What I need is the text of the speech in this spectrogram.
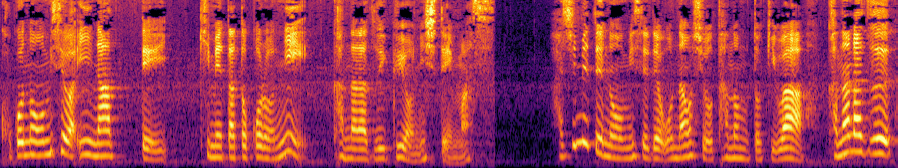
ここのお店はいいなって決めたところに必ず行くようにしています。初めてのお店でお直しを頼む時は必ず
